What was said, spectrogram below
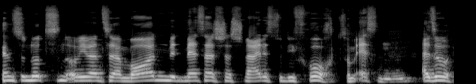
kannst du nutzen, um jemanden zu ermorden. Mit Messer schneidest du die Frucht zum Essen. Mhm. Also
